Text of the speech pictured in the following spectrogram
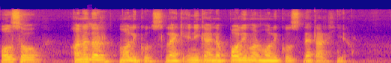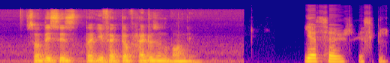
also another molecules like any kind of polymer molecules that are here so this is the effect of hydrogen bonding Yes, sir. Basically.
